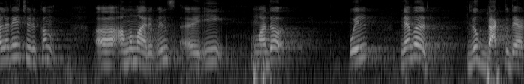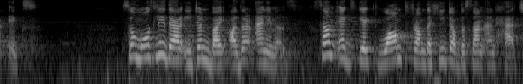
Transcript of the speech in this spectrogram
വളരെ ചുരുക്കം അമ്മമാർ മീൻസ് ഈ mother will never look back to their eggs so mostly they are eaten by other animals some eggs get warmth from the heat of the sun and hatch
